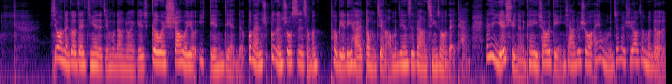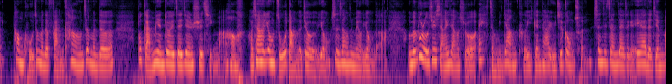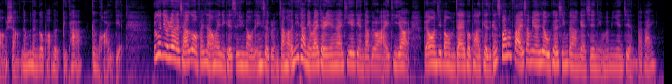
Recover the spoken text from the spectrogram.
希望能够在今天的节目当中，给各位稍微有一点点的，不能不能说是什么。特别厉害的洞见了，我们今天是非常轻松的在谈，但是也许呢，可以稍微点一下，就说，哎，我们真的需要这么的痛苦，这么的反抗，这么的不敢面对这件事情吗？哈，好像用阻挡的就有用，事实上是没有用的啦。我们不如去想一想，说，哎，怎么样可以跟他与之共存，甚至站在这个 AI 的肩膀上，能不能够跑得比他更快一点？如果你有任何想要跟我分享的话，你可以私信到我的 Instagram 账号 Anita 点 Writer N I T A 点 W R I T R，不要忘记帮我们在 Apple Podcast 跟 Spotify 上面按下五颗星，非常感谢你，我们明天见，拜拜。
